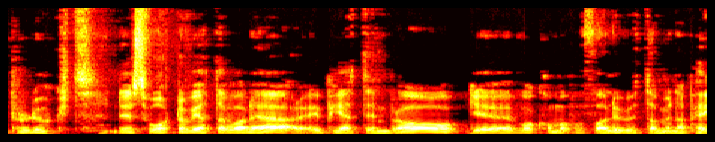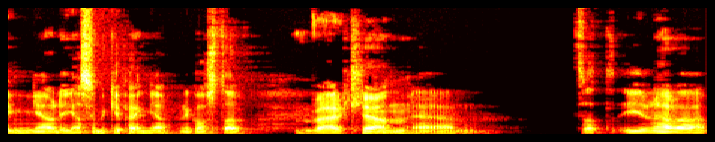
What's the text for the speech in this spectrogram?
produkt. Det är svårt att veta vad det är. Är PT bra och eh, vad kommer få valuta av mina pengar? Det är ganska mycket pengar det kostar. Verkligen. Så att i den här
